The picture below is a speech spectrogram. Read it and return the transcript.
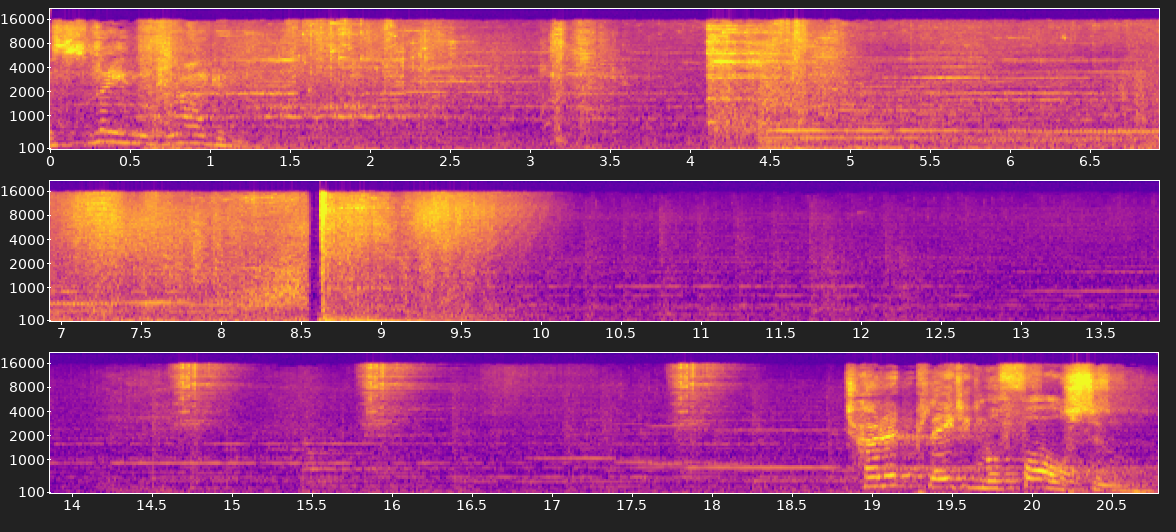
Has slain the dragon. Turret plating will fall soon.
